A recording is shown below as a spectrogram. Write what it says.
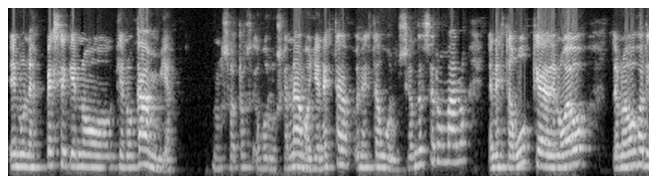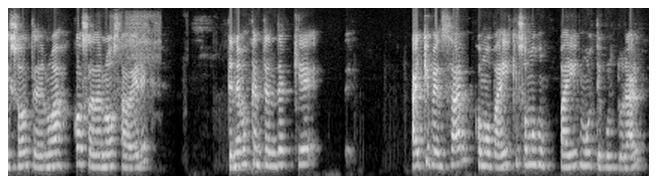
en, una especie que no, que no cambia. Nosotros evolucionamos y en esta, en esta evolución del ser humano, en esta búsqueda de, nuevos, de nuevos horizontes, de nuevas cosas, de nuevos saberes, tenemos que entender que hay que pensar como país que somos un país multicultural,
